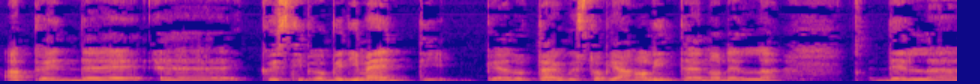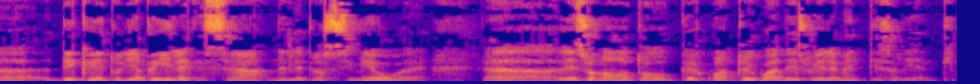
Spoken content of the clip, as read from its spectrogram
a prendere eh, questi provvedimenti per adottare questo piano all'interno del, del decreto di aprile che sarà nelle prossime ore eh, reso noto per quanto riguarda i suoi elementi salienti.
